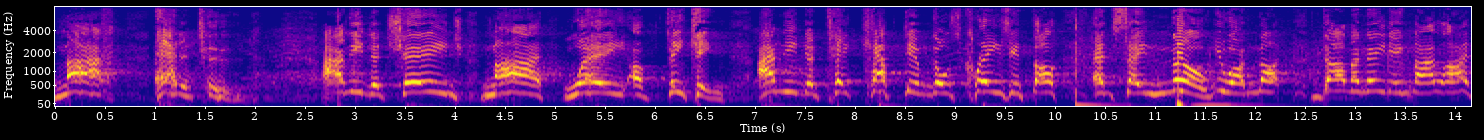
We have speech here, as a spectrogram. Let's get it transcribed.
my attitude. I need to change my way of thinking. I need to take captive those crazy thoughts and say, no, you are not dominating my life.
